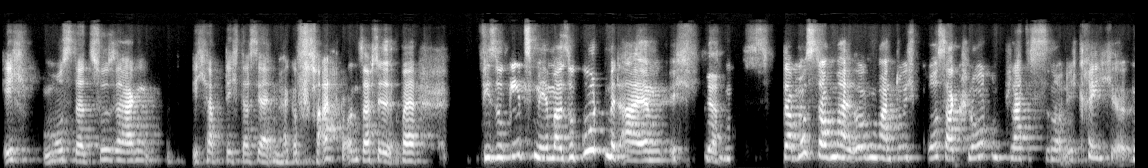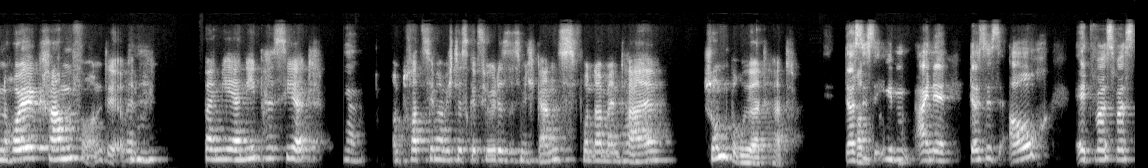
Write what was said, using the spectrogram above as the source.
ich muss dazu sagen, ich habe dich das ja immer gefragt und sagte, aber wieso geht es mir immer so gut mit allem? Ich, ja. Da muss doch mal irgendwann durch großer Knoten platzen und ich kriege einen Heulkrampf und mhm. bei mir ja nie passiert. Ja. Und trotzdem habe ich das Gefühl, dass es mich ganz fundamental schon berührt hat. Das ist eben eine, das ist auch etwas, was,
